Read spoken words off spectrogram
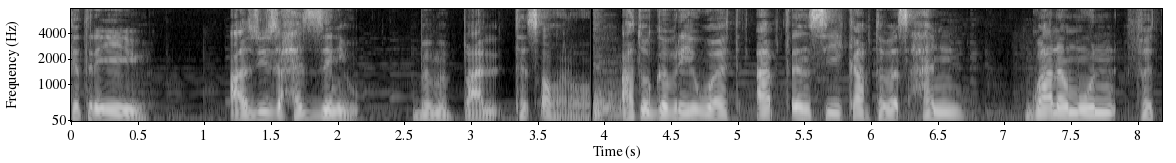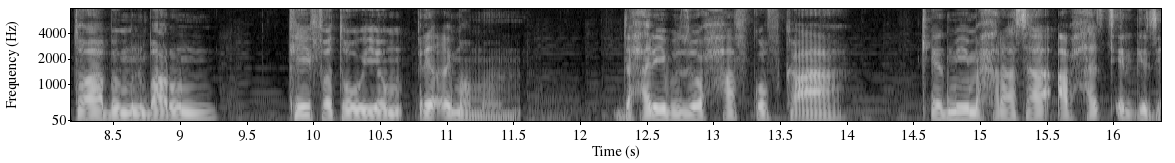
ክትርኢ ኣዝዩ ዘሕዝን እዩ ብምባል ተጸወሮ። ኣቶ ገብሪ ሕይወት ኣብ ጥንሲ ካብ ተበጽሐን ጓሎም እውን ፍትዋ ብምንባሩን ከይፈተው እዮም ርዒሞሞም ድሕሪ ብዙሕ ሓፍኮፍ ከኣ ቅድሚ ምሕራሳ ኣብ ሓፂር ግዜ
